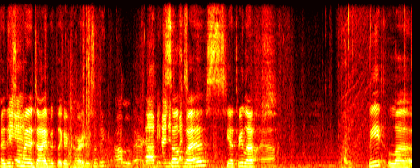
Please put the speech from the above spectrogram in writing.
I think Yeah. someone might have died with like a cart or something. Oh, there we. Uh, behind his Southwest. Yeah, three left. yeah. We love.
